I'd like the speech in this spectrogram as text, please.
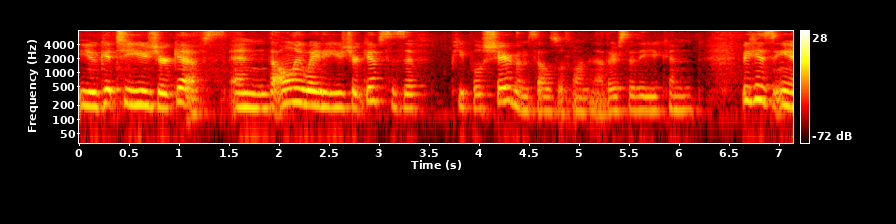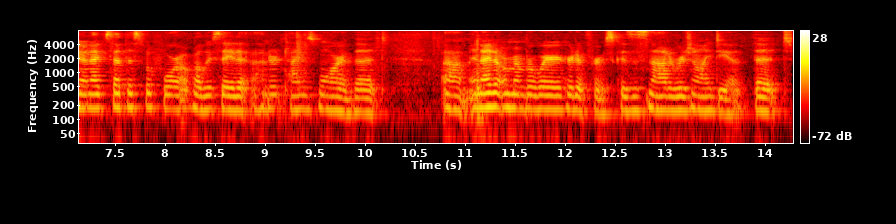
you get to use your gifts, and the only way to use your gifts is if people share themselves with one another, so that you can. Because you know, and I've said this before, I'll probably say it a hundred times more that, um, and I don't remember where I heard it first because it's not original idea that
